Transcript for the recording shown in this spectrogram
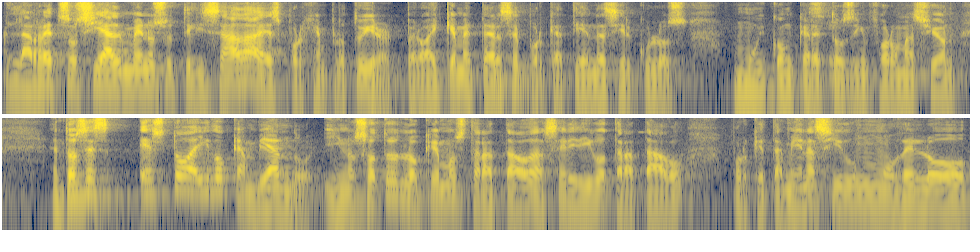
La red social menos utilizada es, por ejemplo, Twitter, pero hay que meterse porque atiende a círculos muy concretos de información. Entonces, esto ha ido cambiando y nosotros lo que hemos tratado de hacer, y digo tratado, porque también ha sido un modelo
